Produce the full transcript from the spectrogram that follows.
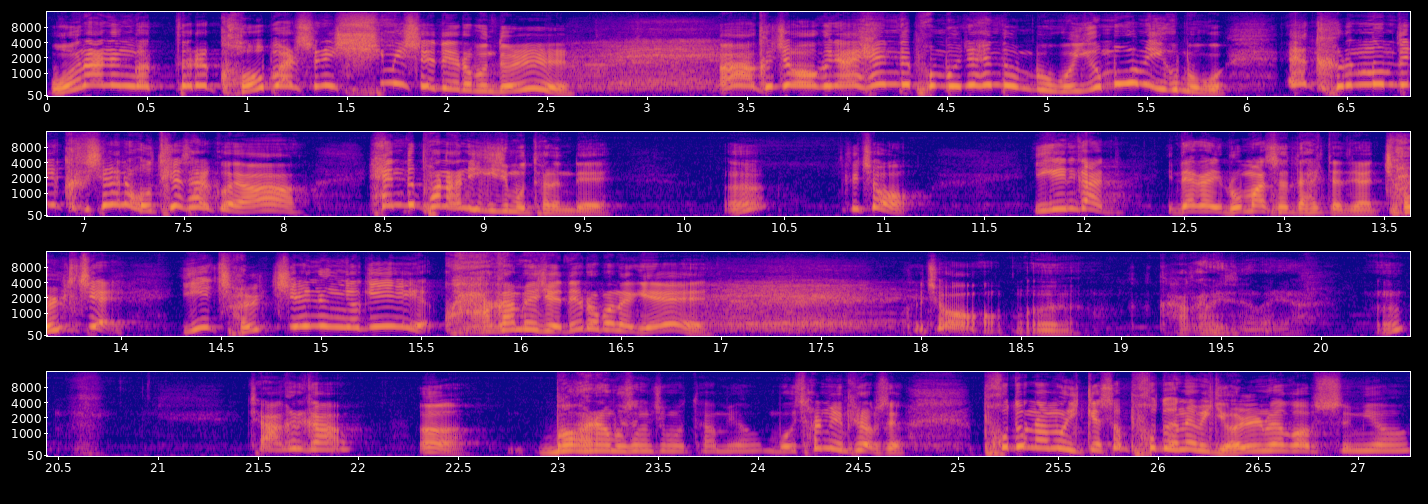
원하는 것들을 거부할 수 있는 힘이 있어야 돼요, 여러분들. 아, 그죠? 그냥 핸드폰 보자, 핸드폰 보고 이거 먹으면 이거 보고. 에, 그런 놈들이 그 시간에 어떻게 살 거야? 핸드폰 하나 이기지 못하는데, 어? 그죠? 이게 그러니까 내가 로마서도 할 때잖아 절제. 이 절제 능력이 과감해져야 돼 여러분에게. 그렇죠? 어, 과감해져 말이야. 어? 자 그러니까 어, 뭐 하나 무성치 못하며 뭐 설명이 필요 없어요. 포도나무 있겠어? 포도나무에 열매가 없으며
